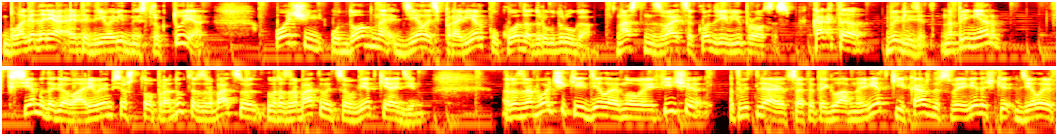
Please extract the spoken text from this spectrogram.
Благодаря этой древовидной структуре очень удобно делать проверку кода друг друга. У нас это называется код review process. Как это выглядит? Например, все мы договариваемся, что продукт разрабатывается в ветке 1. Разработчики, делая новые фичи, ответвляются от этой главной ветки, и каждый в своей веточке делает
